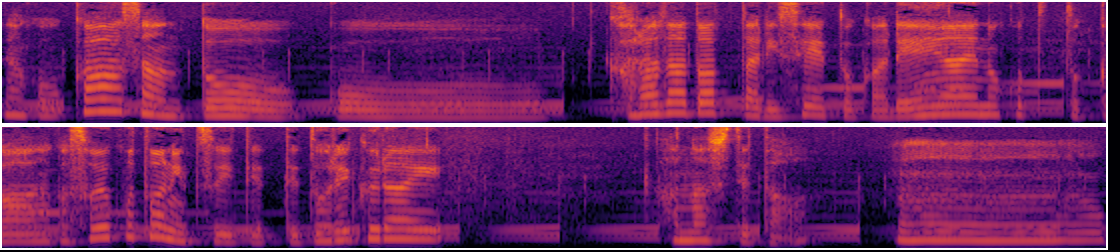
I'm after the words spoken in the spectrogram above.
なんかお母さんとこう体だったり性とか恋愛のこととかなんかそういうことについてってどれくらい話してた？うーん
